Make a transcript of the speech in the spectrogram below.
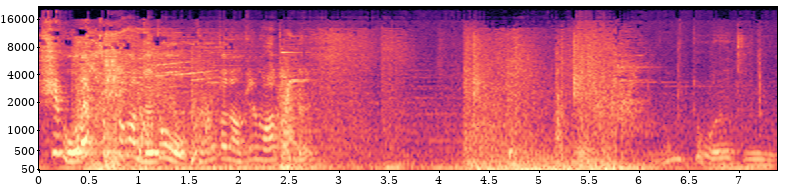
15렙 정도만 돼도 그냥 저냥 낄만 하던데. 음, 또왜 그,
